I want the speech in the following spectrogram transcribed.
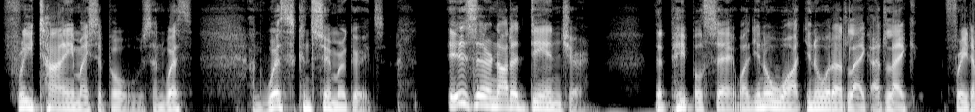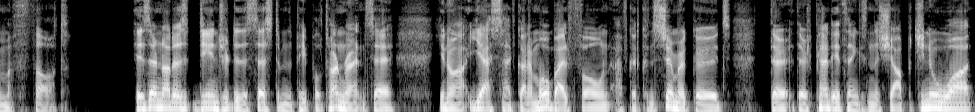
free time, I suppose, and with and with consumer goods, is there not a danger that people say, "Well, you know what? You know what I'd like? I'd like freedom of thought." Is there not a danger to the system that people turn around and say, you know, yes, I've got a mobile phone, I've got consumer goods, there, there's plenty of things in the shop, but you know what?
